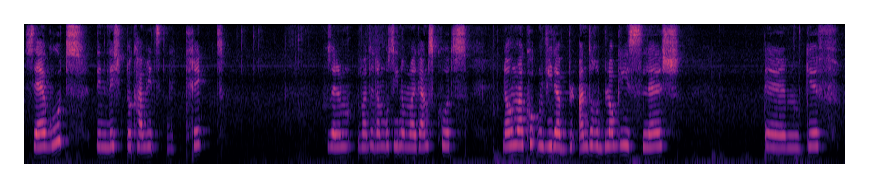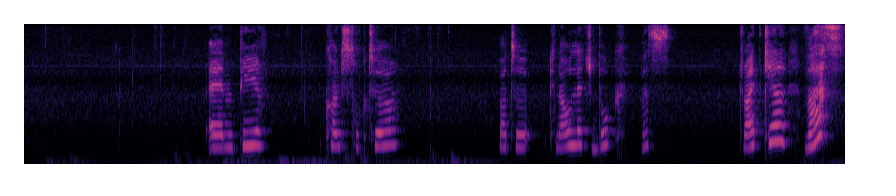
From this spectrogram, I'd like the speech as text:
Sehr gut. Den Lichtblock haben wir jetzt gekriegt. Warte dann muss ich noch mal ganz kurz Nochmal gucken, wie der andere Bloggy slash ähm, GIF MP Konstrukteur. Warte, Knowledge Book. Was? Dried Care? Was?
